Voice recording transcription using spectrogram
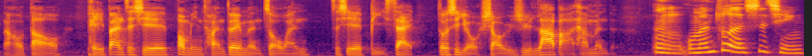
然后到陪伴这些报名团队们走完这些比赛，都是由小鱼去拉拔他们的。嗯，我们做的事情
